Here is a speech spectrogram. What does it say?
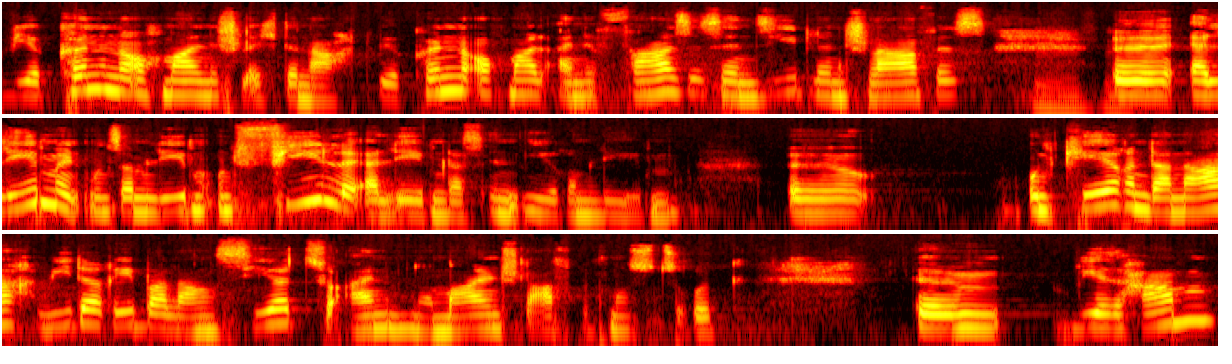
Wir können auch mal eine schlechte Nacht, wir können auch mal eine Phase sensiblen Schlafes mhm. äh, erleben in unserem Leben und viele erleben das in ihrem Leben äh, und kehren danach wieder rebalanciert zu einem normalen Schlafrhythmus zurück. Ähm, wir haben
